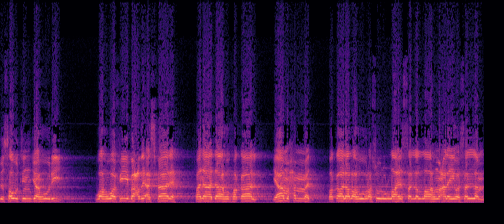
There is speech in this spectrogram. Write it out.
بصوت جهوري وهو في بعض أسفاره فناداه فقال يا محمد! فقال له رسول الله صلى الله عليه وسلم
